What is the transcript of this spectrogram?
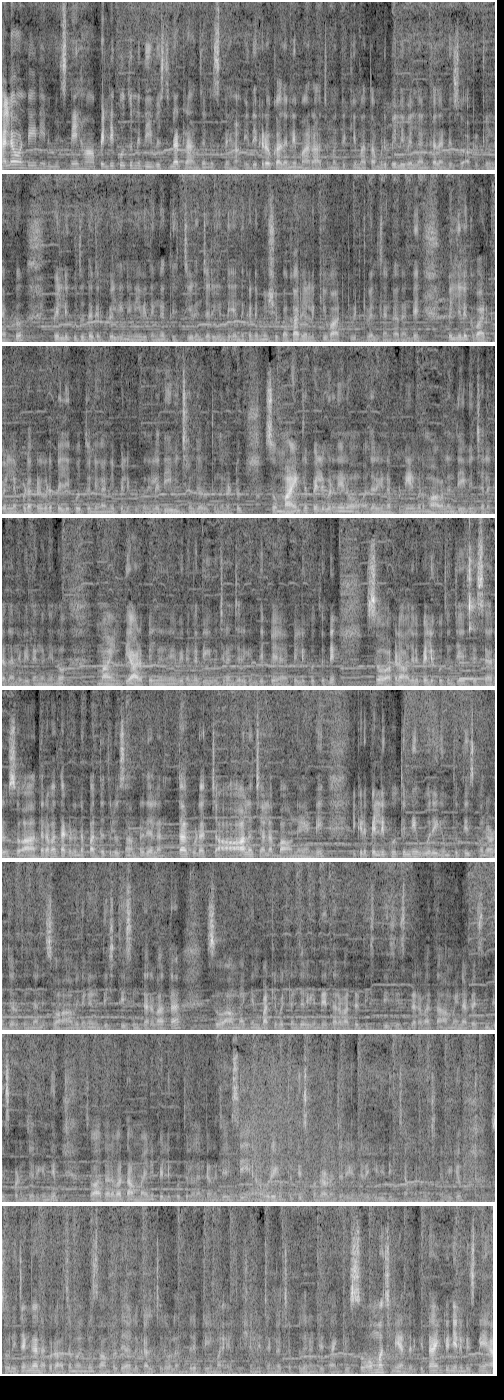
Hello అండి నేను మీ స్నేహ. పెళ్ళి కూతుర్ని దీవిస్తున్న ట్రాన్స్జెండర్ స్నేహ. ఇది ఎక్కడో కదండి మా రాజమండ్రికి మా తమ్ముడు పెళ్ళి వెళ్ళాను కదండి. సో అక్కడికి వెళ్ళినప్పుడు పెళ్ళి కూతురు దగ్గరికి వెళ్ళి నేను ఈ విధంగా తీయడం జరిగింది. ఎందుకంటే మేము శుభకార్యాలకి వాటికి వీటికి వెళ్తాం కదండి. పెళ్ళిళ్ళకి వాటికి వెళ్ళినప్పుడు అక్కడ కూడా పెళ్ళి కూతుర్ని కానీ పెళ్ళి కూతుర్ని ఇలా దీవించడం జరుగుతుంది అన్నట్టు. సో మా ఇంట్లో పెళ్ళి కూడా నేను జరిగినప్పుడు నేను కూడా మా వాళ్ళని దీవించాలి కదా అనే విధంగా నేను మా ఇంటి ఆడపిల్లని ఈ విధంగా దీవించడం జరిగింది పె- పెళ్ళి కూతుర్ని. సో అక్కడ ఆల్రెడీ పెళ్ళి కూతుర్ని చేసేసారు సో ఆ తర్వాత అక్కడ ఉన్న పద్ధతులు సాంప్రదాయాలు అంతా కూడా చాలా చాలా బాగున్నాయండి. ఇక్కడ పెళ్ళి కూతుర్ని ఊరేగింపుతో తీసుకొని రావడం జరుగుతుందండి. సో ఆ విధంగా నేను దిష్టి తీసిన తర్వాత సో ఆ అమ్మాయికి నేను బట్టలు పెట్టడం జరిగింది. తర్వాత దిష్టి తీసేసిన తర్వాత ఆ అమ్మాయి నా బ్లెస్సింగ్ తీసుకోవడం జరిగింది. సో ఆ తర్వాత అమ్మాయిని పెళ్ళి కూతురు అలంకరణ చేసి ఊరేగింపు తీసుకొని రావడం జరిగింది ఇది దీనికి సంబంధించిన వీడియో. సో నిజంగా నాకు రాజమండ్రిలో సాంప్రదాయాలు కల్చర్ వాళ్ళందరి ప్రేమ ఎఫెక్షన్ నిజంగా చెప్పలేనండి. థ్యాంక్ యూ సో మచ్ మీ అందరికీ. థ్యాంక్ యూ నేను మీ స్నేహ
